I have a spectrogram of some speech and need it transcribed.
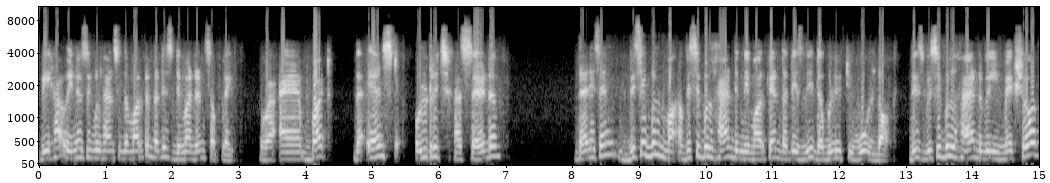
we have invisible hands in the market that is demand and supply. Uh, but the Ernst Ulrich has said there is a visible visible hand in the market that is the WTO law. This visible hand will make sure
